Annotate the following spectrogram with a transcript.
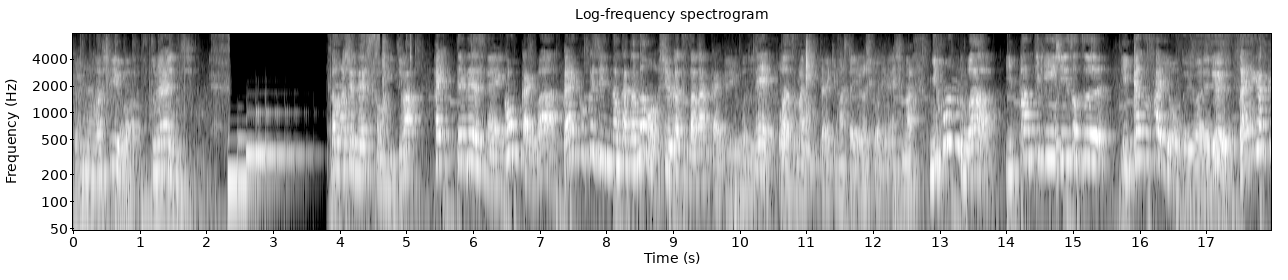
かにおかしいわストレンジどうもしゅんですこんにちははいということでですね今回は外国人の方の就活座談会ということでお集まりいただきました。よろしくお願いします。日本は一般的に新卒一括採用と言われる大学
